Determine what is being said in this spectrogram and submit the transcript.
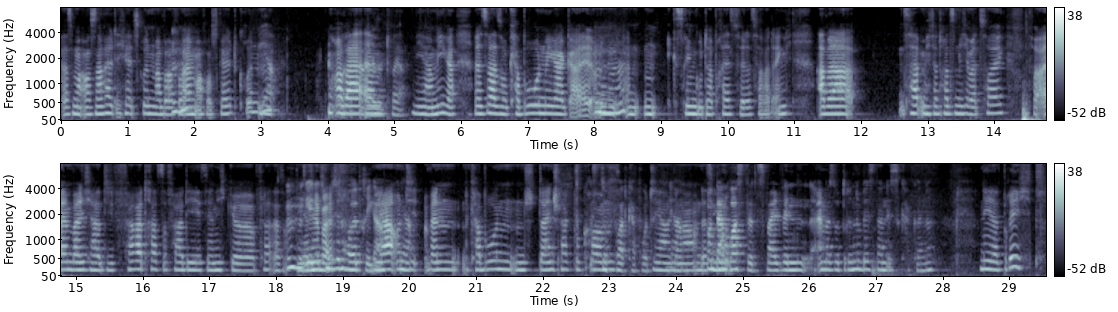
erstmal aus Nachhaltigkeitsgründen, aber vor Mhm. allem auch aus Geldgründen. ja. Aber ähm, ja, mega. Das war so Carbon, mega geil und, Mhm. und ein extrem guter Preis für das Fahrrad eigentlich. Aber es hat mich dann trotzdem nicht überzeugt. Vor allem, weil ich ja die Fahrradtrasse fahre, die ist ja nicht gepflastert. Also, Mhm, die ist ja ein bisschen holpriger. Ja, und Die, wenn Carbon einen Steinschlag ist bekommt. sofort kaputt. Ja, genau. Und Und, dann rostet es, weil wenn einmal so drin bist, dann ist Kacke, ne? Nee, das bricht.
